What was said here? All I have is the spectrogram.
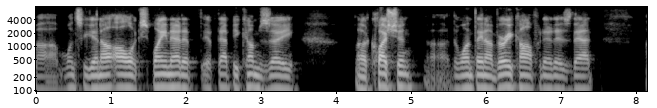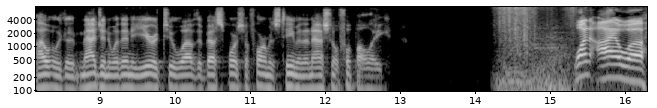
Uh, once again, I'll, I'll explain that if, if that becomes a, a question. Uh, the one thing I'm very confident is that I would imagine within a year or two, we'll have the best sports performance team in the National Football League. One Iowa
